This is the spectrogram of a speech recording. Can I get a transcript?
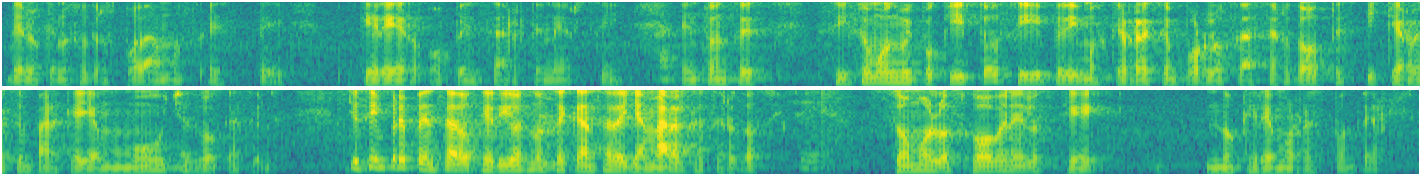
de lo que nosotros podamos este, querer o pensar tener, ¿sí? Entonces, si somos muy poquitos, sí pedimos que recen por los sacerdotes y que recen para que haya muchas vocaciones. Yo siempre he pensado que Dios no se cansa de llamar al sacerdocio. Somos los jóvenes los que no queremos responderle.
